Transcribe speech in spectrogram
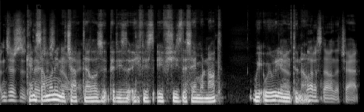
I'm just Can someone just in the chat way. tell us that is if is if she's the same or not? We we really Yeah, need to know. Let us know in the chat.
